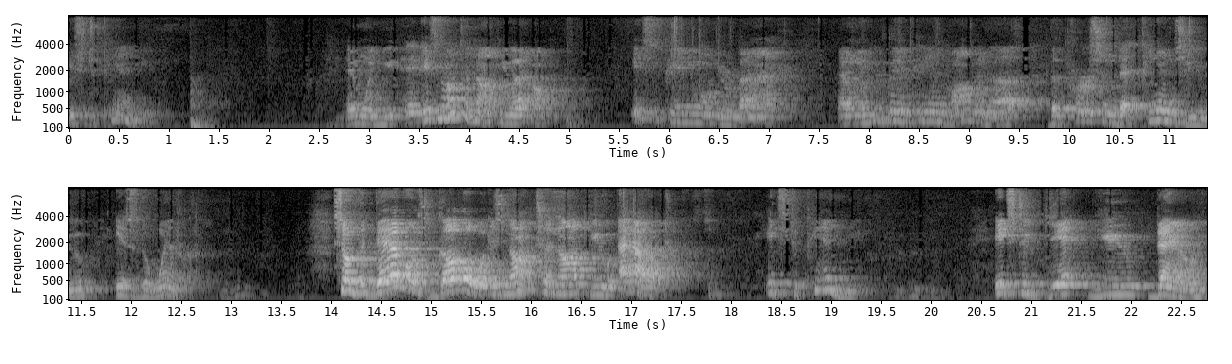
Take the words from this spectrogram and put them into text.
is to pin you. And when you, it's not to knock you out. It's to pin you on your back. And when you've been pinned long enough, the person that pins you is the winner. So the devil's goal is not to knock you out, it's to pin you. It's to get you down,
